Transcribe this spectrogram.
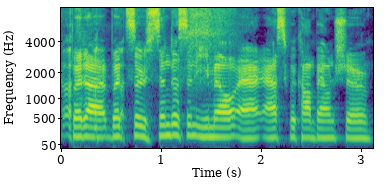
But uh, but so send us an email at askthecompoundshow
